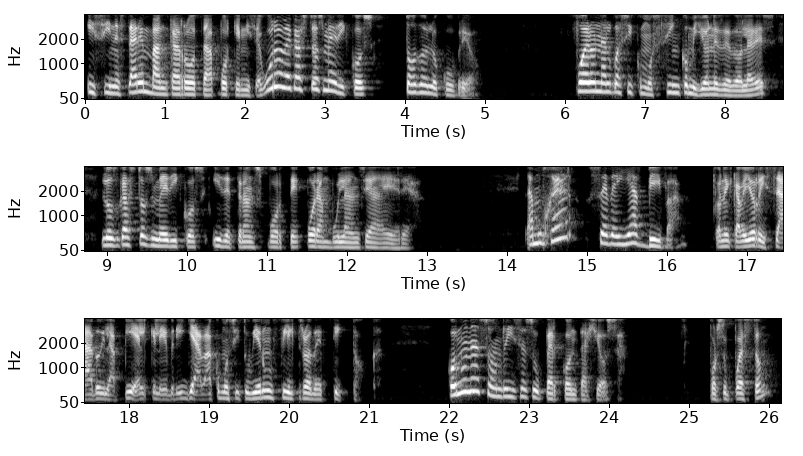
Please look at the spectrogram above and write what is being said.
y sin estar en bancarrota porque mi seguro de gastos médicos todo lo cubrió. Fueron algo así como 5 millones de dólares los gastos médicos y de transporte por ambulancia aérea. La mujer se veía viva, con el cabello rizado y la piel que le brillaba como si tuviera un filtro de TikTok, con una sonrisa súper contagiosa. Por supuesto,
